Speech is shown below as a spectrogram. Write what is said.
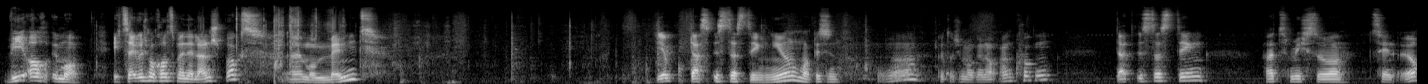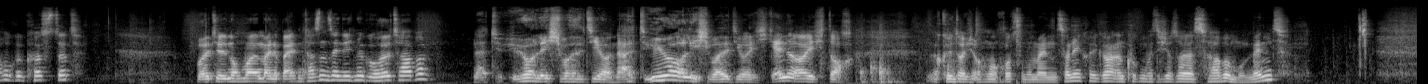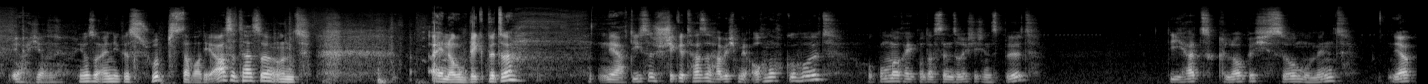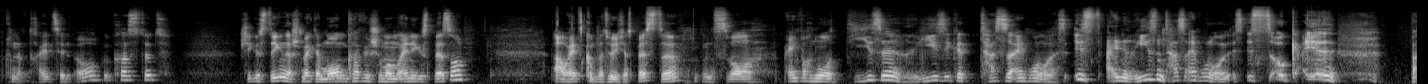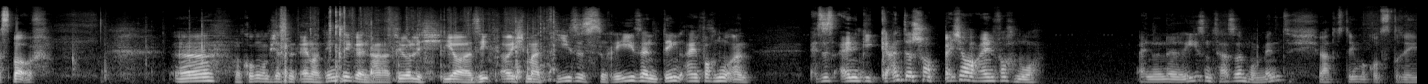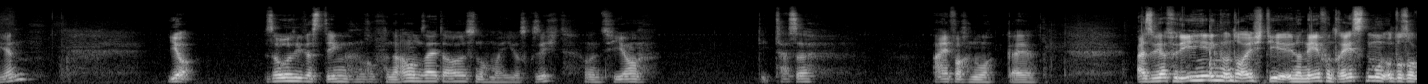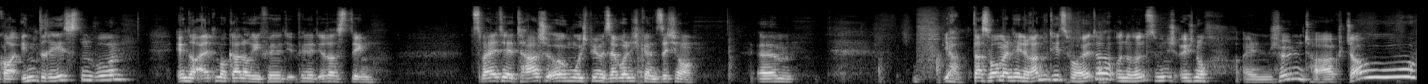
Wie auch immer. Ich zeige euch mal kurz meine Lunchbox. Äh, Moment. Ja, das ist das Ding hier. Mal ein bisschen. Ja, könnt ihr euch mal genau angucken. Das ist das Ding. Hat mich so 10 Euro gekostet. Wollt ihr nochmal meine beiden Tassen sehen, die ich mir geholt habe? Natürlich wollt ihr, natürlich wollt ihr, ich kenne euch doch. Da könnt ihr euch auch mal kurz noch meinen Sonic-Regal angucken, was ich hier so alles habe. Moment. Ja, hier, hier so einiges. Schwupps, da war die erste Tasse und einen Augenblick bitte. Ja, diese schicke Tasse habe ich mir auch noch geholt. Gucken wir mal, regt man das denn so richtig ins Bild? Die hat, glaube ich, so, Moment, ja, knapp 13 Euro gekostet. Schickes Ding, das schmeckt der Morgenkaffee schon mal um einiges besser. Aber jetzt kommt natürlich das Beste. Und zwar einfach nur diese riesige Tasse einfach nur. Es ist eine Riesentasse einfach nur. Und es ist so geil. Passt mal auf. Äh, mal gucken, ob ich das mit einer Ding kriege. Na, natürlich. Hier, seht euch mal dieses riesen Ding einfach nur an. Es ist ein gigantischer Becher einfach nur. Eine, eine Riesentasse. Moment, ich werde das Ding mal kurz drehen. Ja, so sieht das Ding von der anderen Seite aus. Nochmal hier das Gesicht. Und hier die Tasse. Einfach nur geil. Also ja, für diejenigen unter euch, die in der Nähe von Dresden wohnen oder sogar in Dresden wohnen, in der Altmark Galerie findet, findet ihr das Ding. Zweite Etage irgendwo, ich bin mir selber nicht ganz sicher. Ähm, ja, das war meine kleine Randnotiz für heute und ansonsten wünsche ich euch noch einen schönen Tag. Ciao!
